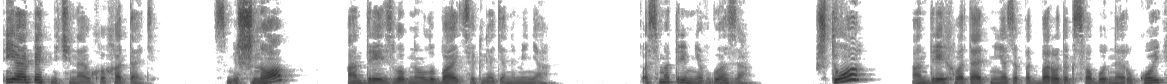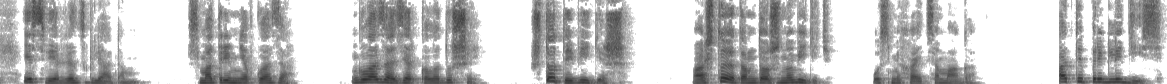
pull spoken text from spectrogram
Я опять начинаю хохотать. «Смешно?» Андрей злобно улыбается, глядя на меня. «Посмотри мне в глаза». «Что?» Андрей хватает меня за подбородок свободной рукой и сверлит взглядом. «Смотри мне в глаза. Глаза — зеркало души. Что ты видишь?» «А что я там должен увидеть?» — усмехается мага. «А ты приглядись».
